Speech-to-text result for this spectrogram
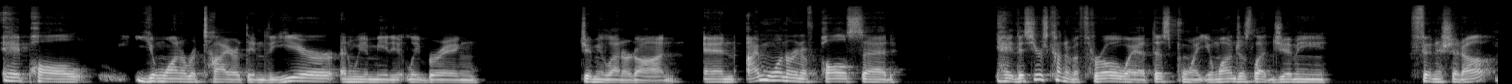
hey, Paul, you want to retire at the end of the year, and we immediately bring Jimmy Leonhard on. And I'm wondering if Paul said, hey, this year's kind of a throwaway at this point. You want to just let Jimmy finish it up?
